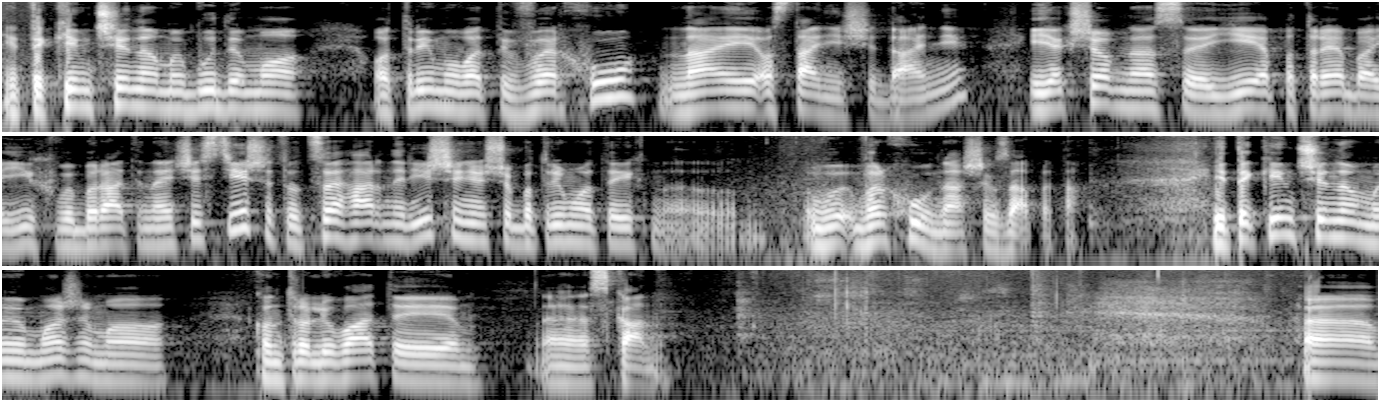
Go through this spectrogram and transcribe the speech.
І таким чином ми будемо отримувати вверху найостанніші дані. І якщо в нас є потреба їх вибирати найчастіше, то це гарне рішення, щоб отримувати їх вверху наших запитах. І таким чином ми можемо контролювати е, скан. Е,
